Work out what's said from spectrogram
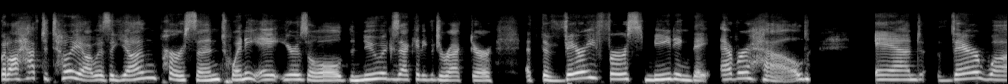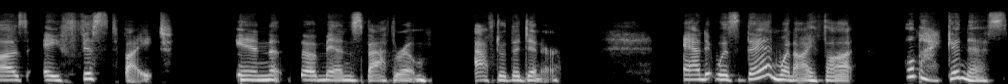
But I'll have to tell you, I was a young person, 28 years old, the new executive director at the very first meeting they ever held and there was a fist fight in the men's bathroom after the dinner. And it was then when I thought, oh my goodness,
